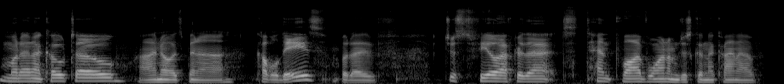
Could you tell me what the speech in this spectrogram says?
Morena Koto. I know it's been a couple days, but I've just feel after that 10th live one, I'm just going to kind of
